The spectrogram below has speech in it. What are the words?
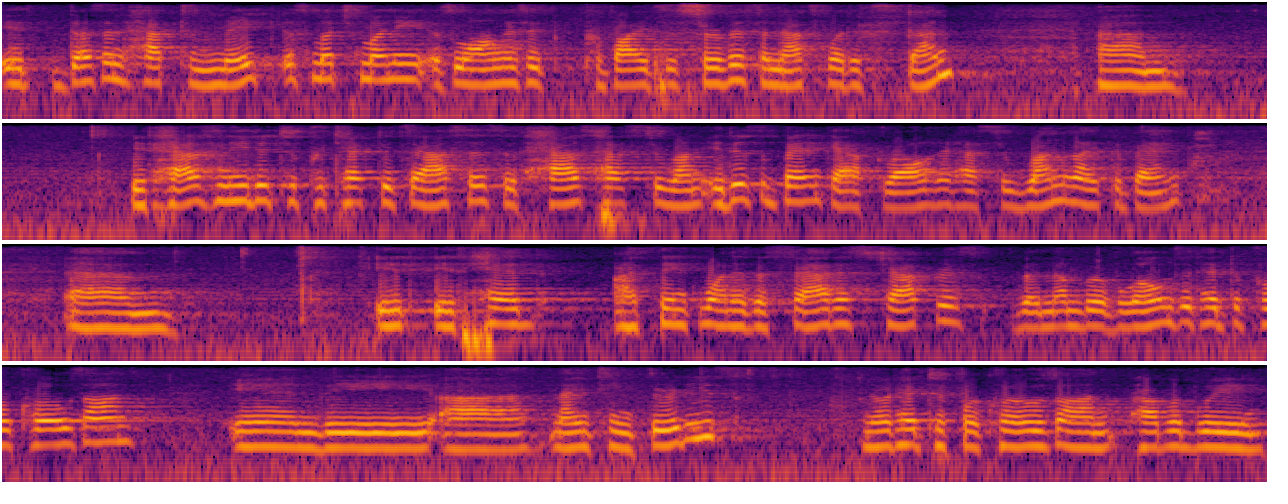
it doesn't have to make as much money as long as it provides a service, and that's what it's done. Um, it has needed to protect its assets. It has has to run. It is a bank after all, and it has to run like a bank. Um, it, it had, I think, one of the saddest chapters, the number of loans it had to foreclose on in the uh, 1930s. You know, it had to foreclose on probably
